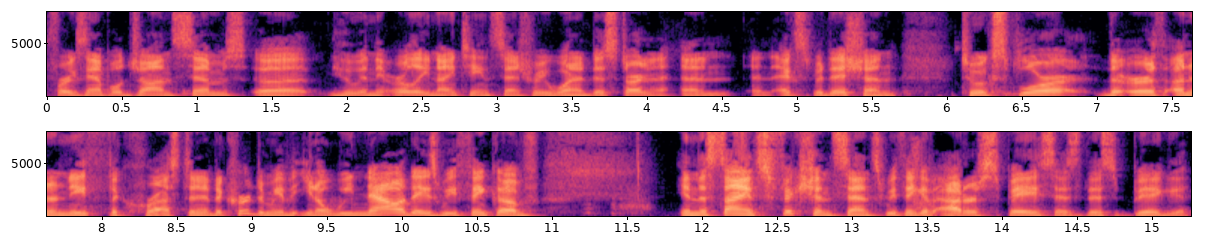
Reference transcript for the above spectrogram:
for example, John Symmes, uh, who in the early 19th century wanted to start an, an, an, expedition to explore the Earth underneath the crust. And it occurred to me that you know we nowadays we think of, in the science fiction sense, we think of outer space as this big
